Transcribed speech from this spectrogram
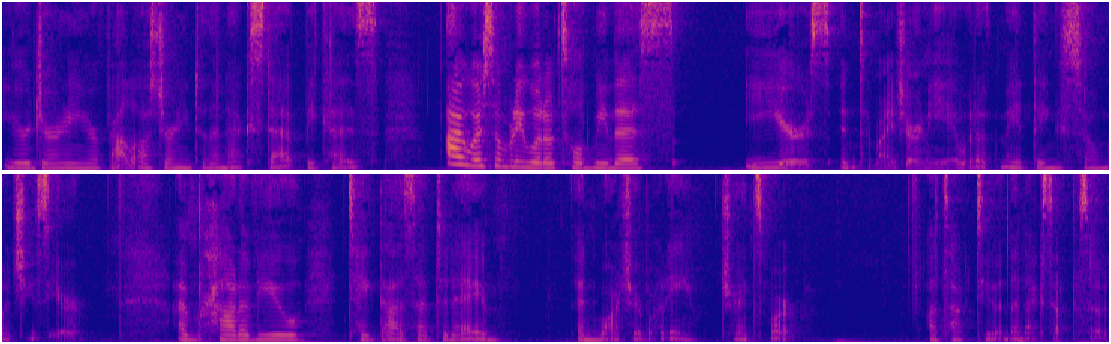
your journey, your fat loss journey to the next step because I wish somebody would have told me this years into my journey. It would have made things so much easier. I'm proud of you. Take that step today and watch your body transform. I'll talk to you in the next episode.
